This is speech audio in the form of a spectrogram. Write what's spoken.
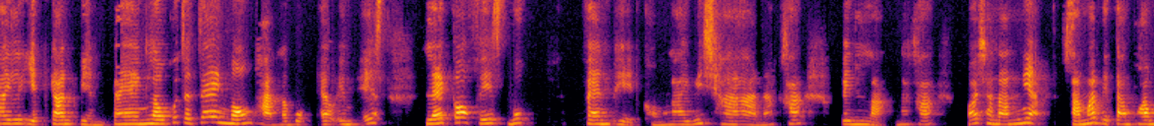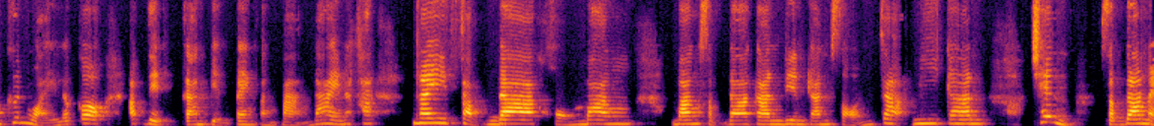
รายละเอียดการเปลี่ยนแปลง เราก็จะแจ้งน้องผ่านระบบ LMS และก็ Facebook ฟนเพจของรายวิชานะคะเป็นหลักนะคะ เพราะฉะนั้นเนี่ยสามารถติดตามความเคลื่อนไหว แล้วก็อัปเดตการเปลี่ยนแปลงต่างๆ ได้นะคะ ในสัปดาห์ของบางบางสัปดาห์การเรียนการสอนจะมีการ เช่น สัปดาห์ไหน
